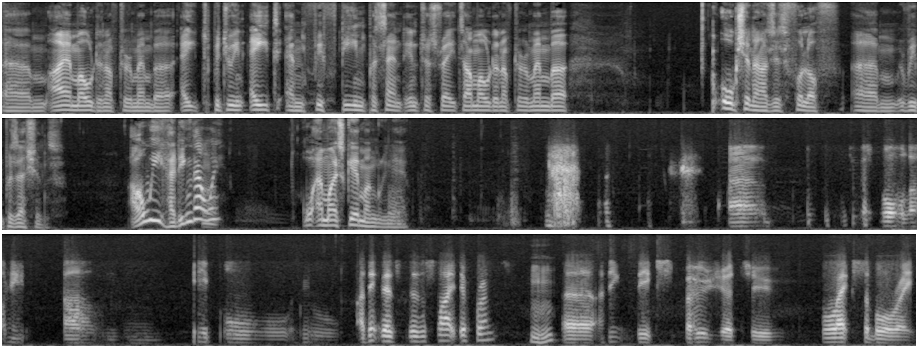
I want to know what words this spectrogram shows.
Um, I am old enough to remember eight between eight and fifteen percent interest rates. I'm old enough to remember auction houses full of um, repossessions. Are we heading that way, or am I scaremongering here? Um, first of all, I think um, people who I think there's there's a slight difference. Mhm. Uh, I think the exposure to flexible rate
